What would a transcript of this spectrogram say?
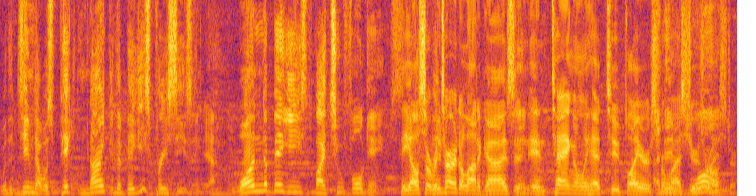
with a team that was picked ninth in the Big East preseason, Yeah. won the Big East by two full games. He also Then- returned a lot of guys, and, then- and Tang only had two players from last year's won, roster.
